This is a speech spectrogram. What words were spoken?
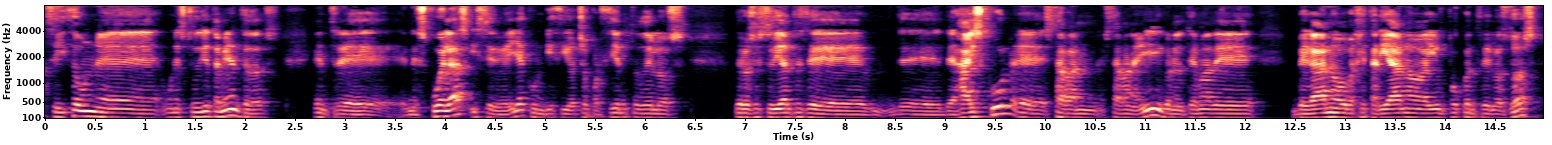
se hizo un, eh, un estudio también entre, entre en escuelas y se veía que un 18% de los de los estudiantes de, de- de high school estaban, estaban ahí con el tema de vegano o vegetariano ahí un poco entre los dos.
